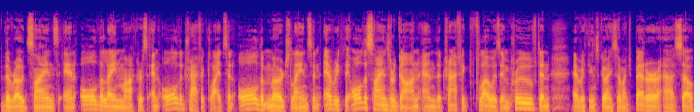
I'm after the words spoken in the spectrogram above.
the road signs and all the lane markers and all the traffic lights and all the merge lanes and everything. All the signs are gone and the traffic flow is improved and everything's going so much better. Uh, so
